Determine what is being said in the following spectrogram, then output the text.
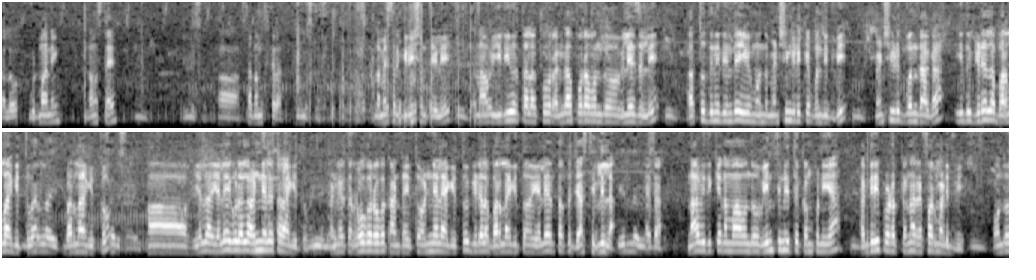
ಹಲೋ ಗುಡ್ ಮಾರ್ನಿಂಗ್ ನಮಸ್ತೆ. ಸರ್ ನಮಸ್ಕಾರ. ನಮಸ್ಕಾರ ನಮ್ಮ ಹೆಸರು ಗಿರೀಶ್ ಅಂತ ಹೇಳಿ ನಾವು ಹಿರಿಯೂರು ತಾಲೂಕು ರಂಗಾಪುರ ಒಂದು ವಿಲೇಜ್ ಅಲ್ಲಿ ಹತ್ತು ದಿನದಿಂದ ಈ ಒಂದು ಮೆಣಸಿನ ಗಿಡಕ್ಕೆ ಬಂದಿದ್ವಿ. ಮೆಣಸಿನ ಗಿಡಕ್ಕೆ ಬಂದಾಗ ಇದು ಗಿಡ ಎಲ್ಲ ಬರಲಾಗಿತ್ತು. ಬರಲಾಗಿತ್ತು. ಎಲ್ಲ ಎಲೆಗಳೆಲ್ಲ ಹಣ್ಣೆಲೆ ತರ ಆಗಿತ್ತು. ಹಣ್ಣೆಲೆ. ತರ ರೋಗ ರೋಗ ಕಾಣ್ತಾ ಇತ್ತು. ಹಣ್ಣೆಲೆ ಆಗಿತ್ತು. ಗಿಡ ಎಲ್ಲ ಬರಲಾಗಿತ್ತು. ಎಲೆ ಅಂತ ಜಾಸ್ತಿ ಇರ್ಲಿಲ್ಲ. ಆಯ್ತಾ? ನಾವ್ ಇದಕ್ಕೆ ನಮ್ಮ ಒಂದು ವಿನ್ಫಿನಿತ್ ಕಂಪನಿಯ ಅಗ್ರಿ ಪ್ರಾಡಕ್ಟ್ ಅನ್ನ ರೆಫರ್ ಮಾಡಿದ್ವಿ. ಒಂದು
